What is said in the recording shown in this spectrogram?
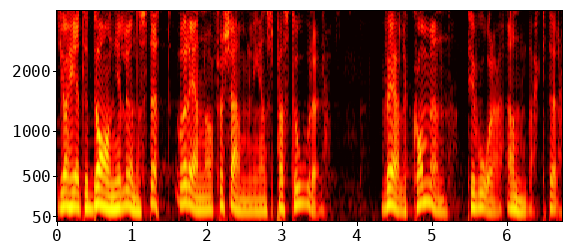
Jag heter Daniel Lundstedt och är en av församlingens pastorer. Välkommen till våra andakter.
